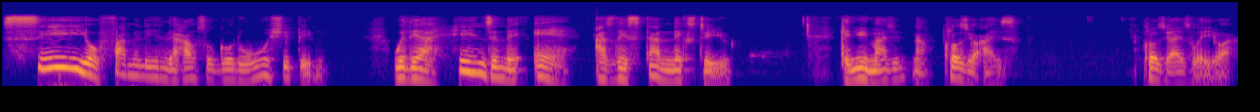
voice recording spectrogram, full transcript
see your family in the house of God worshiping with their hands in the air as they stand next to you. Can you imagine? Now close your eyes. Close your eyes where you are.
